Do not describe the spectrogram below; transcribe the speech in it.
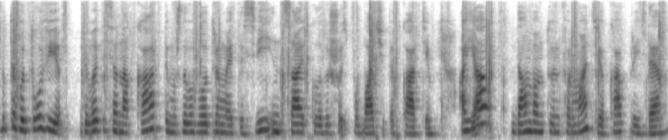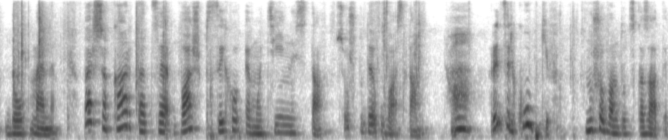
Будьте готові дивитися на карти, можливо, ви отримаєте свій інсайт, коли ви щось побачите в карті. А я дам вам ту інформацію, яка прийде до мене. Перша карта це ваш психоемоційний стан. Що ж буде у вас там? А, Рицарь Кубків. Ну, що вам тут сказати?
